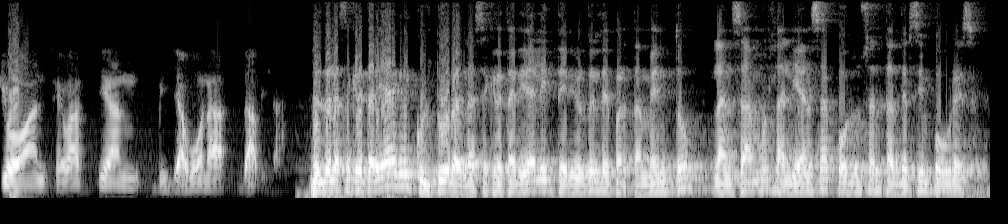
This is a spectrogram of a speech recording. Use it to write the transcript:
Joan Sebastián Villabona Dávila. Desde la Secretaría de Agricultura y la Secretaría del Interior del Departamento lanzamos la Alianza por un Santander sin Pobreza.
